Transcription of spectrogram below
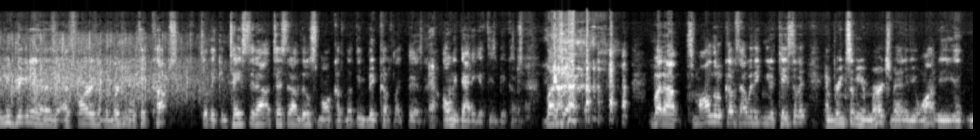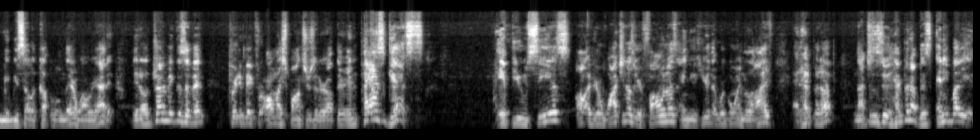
if you're drinking it as, as far as like the virgin will take cups so they can taste it out, test it out, little small cups, nothing big cups like this. Yeah. Only daddy gets these big cups. But but uh, small little cups, that way they can get a taste of it and bring some of your merch, man, if you want. You maybe sell a couple of them there while we're at it. You know, trying to make this event pretty big for all my sponsors that are out there and past guests if you see us, uh, if you're watching us or you're following us, and you hear that we're going live at Hemp It Up, not just to Hemp It Up, this anybody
